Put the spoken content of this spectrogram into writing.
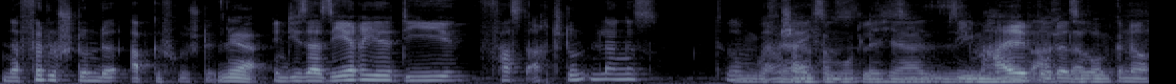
einer Viertelstunde abgefrühstückt. Ja. In dieser Serie, die fast acht Stunden lang ist. So, Ungefähr, wahrscheinlich vermutlich, so ja, sieben, acht oder so, darum. genau.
